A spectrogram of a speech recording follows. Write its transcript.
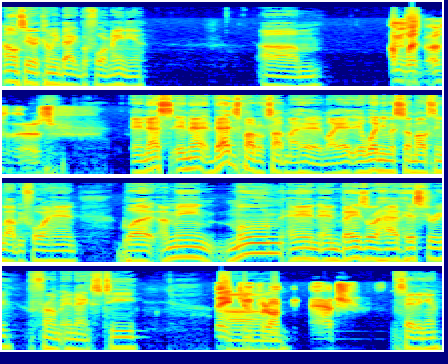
I don't see her coming back before Mania. Um, I'm with both of those. And that's and that that just popped off the top of my head. Like it wasn't even something I was thinking about beforehand. But I mean, Moon and and Baszler have history from NXT. They can um, put on um, a match. Say it again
